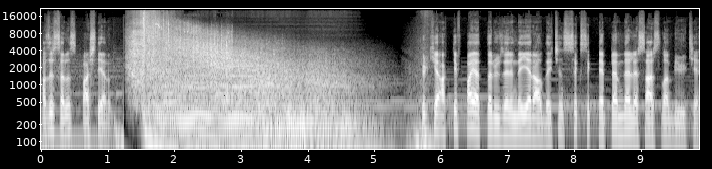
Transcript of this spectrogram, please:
Hazırsanız başlayalım. Türkiye aktif fay hatları üzerinde yer aldığı için sık sık depremlerle sarsılan bir ülke.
